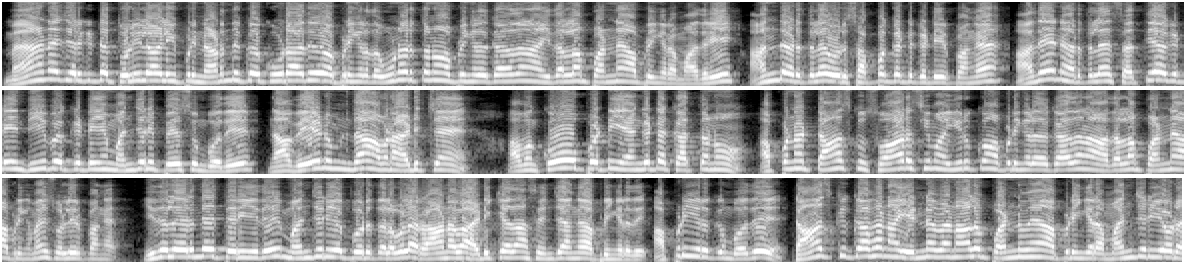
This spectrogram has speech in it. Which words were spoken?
மேனேஜர் கிட்ட தொழிலாளி இப்படி நடந்துக்க கூடாது அப்படிங்கறத உணர்த்தணும் அப்படிங்கறதுக்காக தான் நான் இதெல்லாம் பண்ணேன் அப்படிங்கிற மாதிரி அந்த இடத்துல ஒரு சப்பக்கட்டு கட்டியிருப்பாங்க. அதே நேரத்துல சத்யா கிட்டையும் தீபக் கிட்டையும் மஞ்சரி பேசும்போது நான் வேணும்னு தான் அவனை அடிச்சேன். அவன் கோவப்பட்டு என்கிட்ட கத்தணும். அப்பனா டாஸ்க் சுவாரஸ்யமா இருக்கும் அப்படிங்கறதுக்காக நான் அதெல்லாம் பண்ணேன் அப்படிங்கிற மாதிரி சொல்லியிருப்பாங்க. இதுல இருந்தே தெரியுது மஞ்சரியை பொறுத்தளவுல ராணவ அடிக்க தான் செஞ்சாங்க அப்படிங்கிறது. அப்படி இருக்கும்போது டாஸ்க்குக்காக நான் என்ன வேணாலும் பண்ணுவேன் அப்படிங்கிற மஞ்சரியோட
